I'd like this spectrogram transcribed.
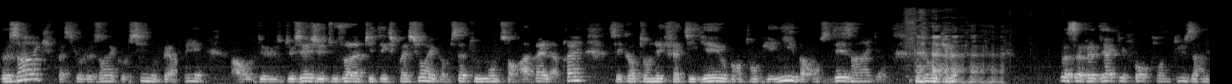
le zinc, parce que le zinc aussi nous permet, alors tu, tu sais, j'ai toujours la petite expression, et comme ça tout le monde s'en rappelle après, c'est quand on est fatigué ou quand on vieillit, ben on se dézingue. Donc, ça veut dire qu'il faut prendre du zinc,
